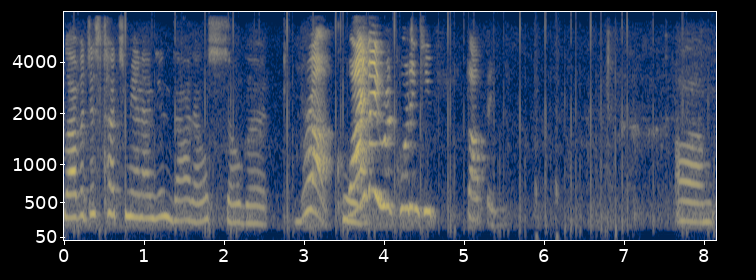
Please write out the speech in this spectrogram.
Lava just touched me and I didn't die. That was so good. Bruh, Cool. why my recording keep stopping? Um,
